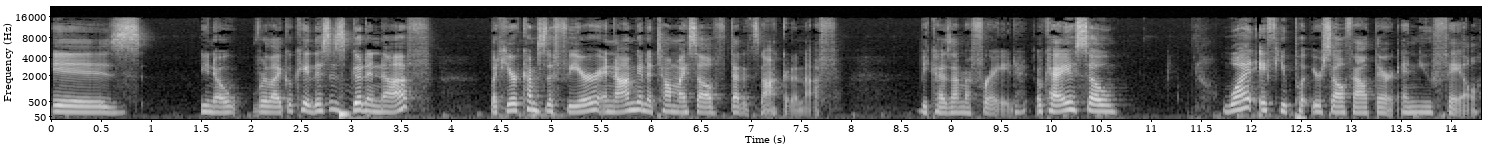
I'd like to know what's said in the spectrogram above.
Is, you know, we're like, okay, this is good enough, but here comes the fear. And now I'm going to tell myself that it's not good enough because I'm afraid. Okay. So, what if you put yourself out there and you fail?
